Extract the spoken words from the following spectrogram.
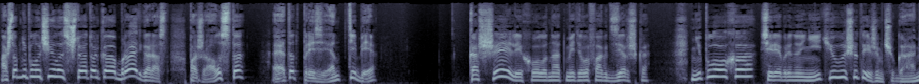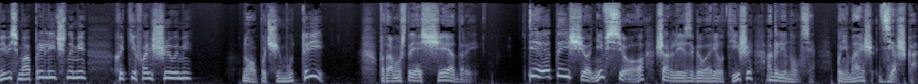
А чтоб не получилось, что я только брать гораст, пожалуйста, этот презент тебе». «Кошели», — холодно отметила факт Дзержка, — «неплохо, серебряной нитью вышитые, жемчугами весьма приличными, хоть и фальшивыми. Но почему три?» потому что я щедрый. И это еще не все, Шарли заговорил тише, оглянулся. Понимаешь, Дзержка,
